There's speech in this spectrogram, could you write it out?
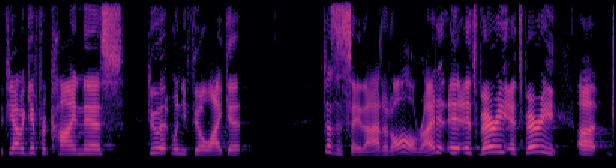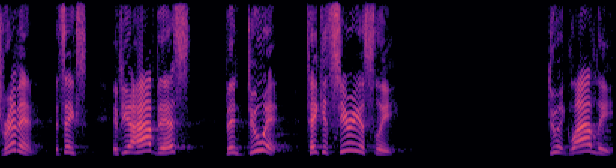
If you have a gift for kindness, do it when you feel like it. It doesn't say that at all, right? It, it, it's very, it's very uh, driven. It's saying, if you have this, then do it. Take it seriously. Do it gladly.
